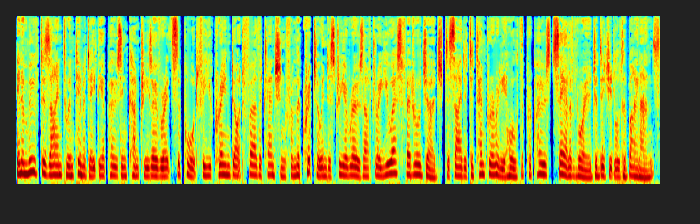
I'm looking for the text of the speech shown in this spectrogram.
in a move designed to intimidate the opposing countries over its support for Ukraine. Further tension from the crypto industry arose after a U.S. federal judge decided to temporarily halt the proposed sale of Voyager Digital to Binance.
